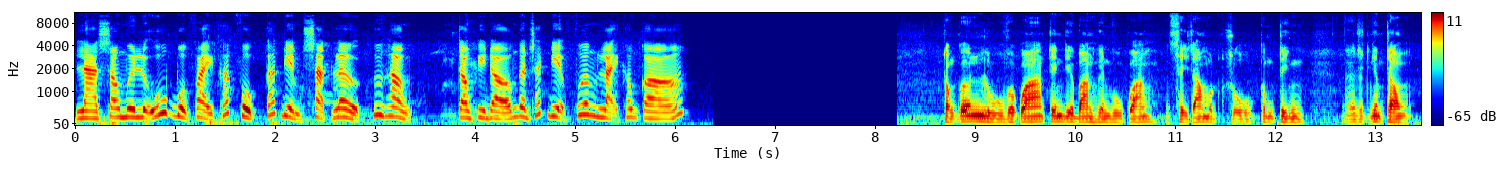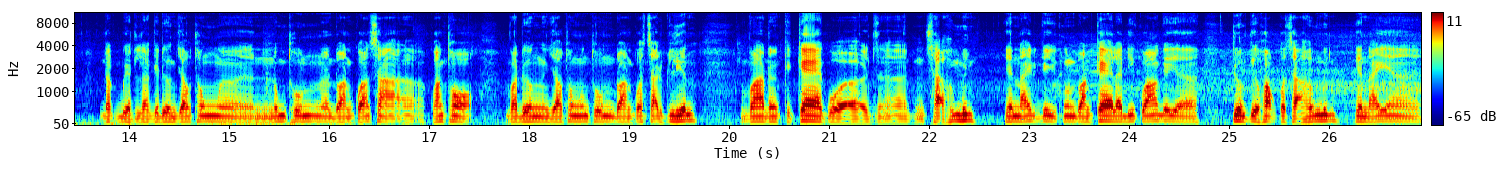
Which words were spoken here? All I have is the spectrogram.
là sau mưa lũ buộc phải khắc phục các điểm sạt lở, hư hỏng. Trong khi đó, ngân sách địa phương lại không có. Trong cơn lũ vừa qua trên địa bàn huyện Vũ Quang xảy ra một số công trình ờ, rất nghiêm trọng, đặc biệt là cái đường giao thông ờ, nông thôn ờ, đoàn qua xã Quang Thọ và đường giao thông nông thôn đoàn qua xã Đức Liên và cái kè của ờ, xã Hưng Minh. Hiện nay cái đoàn kè là đi qua cái ờ, trường tiểu học của xã Hưng Minh. Hiện nay ờ,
